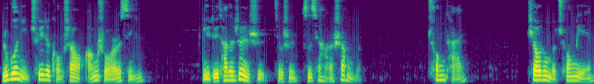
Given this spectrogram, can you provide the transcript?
如果你吹着口哨昂首而行，你对它的认识就是自下而上的。窗台、飘动的窗帘、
